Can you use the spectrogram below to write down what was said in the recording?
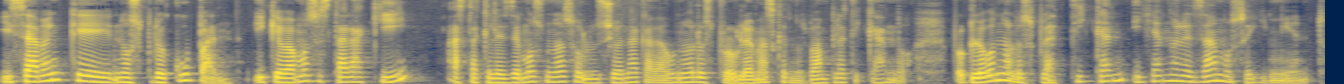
y saben que nos preocupan y que vamos a estar aquí hasta que les demos una solución a cada uno de los problemas que nos van platicando, porque luego nos los platican y ya no les damos seguimiento.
